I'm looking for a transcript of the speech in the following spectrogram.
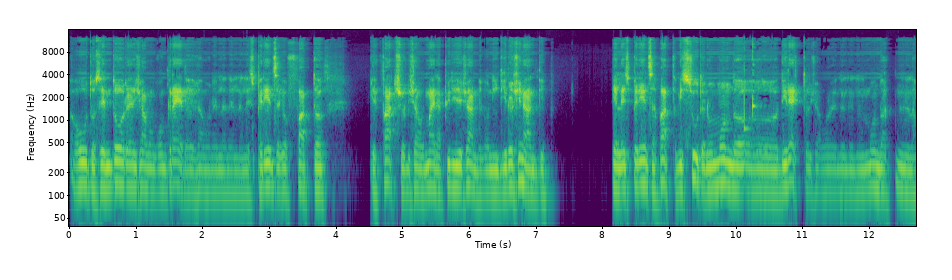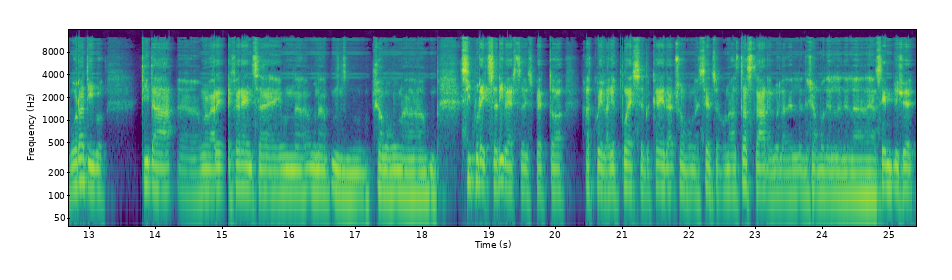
ho avuto sentore diciamo, concreto diciamo, nell'esperienza che ho fatto che faccio diciamo, ormai da più di dieci anni con i tirocinanti e l'esperienza fatta, vissuta in un mondo diretto, diciamo, nel, nel mondo lavorativo, ti dà eh, una referenza e una, una, diciamo, una, sicurezza diversa rispetto a, a, quella che può essere, per carità, diciamo, nel senso un'altra strada, quella del, diciamo, del, della, della semplice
